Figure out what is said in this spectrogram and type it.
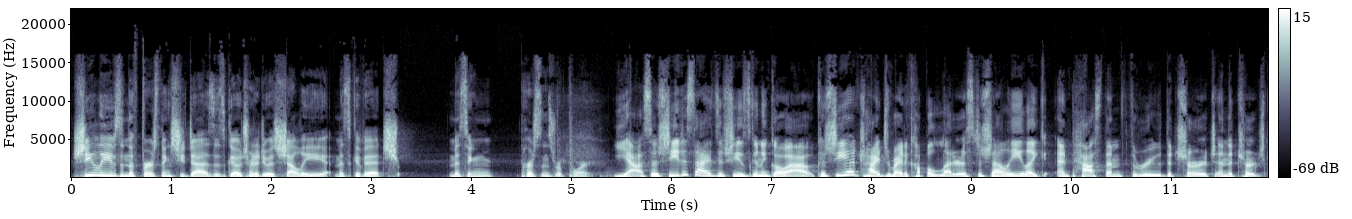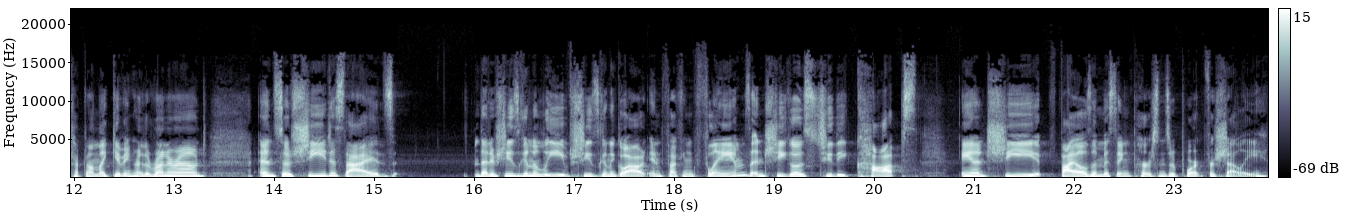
she leaves, and the first thing she does is go try to do a Shelly Miscavige missing persons report. Yeah, so she decides if she's going to go out because she had tried to write a couple letters to Shelly like, and pass them through the church, and the church kept on like giving her the runaround, and so she decides that if she's going to leave, she's going to go out in fucking flames, and she goes to the cops and she files a missing persons report for Shelly.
